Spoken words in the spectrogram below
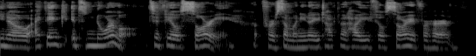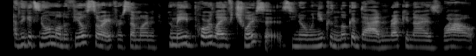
you know, I think it's normal to feel sorry for someone. You know, you talked about how you feel sorry for her. I think it's normal to feel sorry for someone who made poor life choices. You know, when you can look at that and recognize, wow,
